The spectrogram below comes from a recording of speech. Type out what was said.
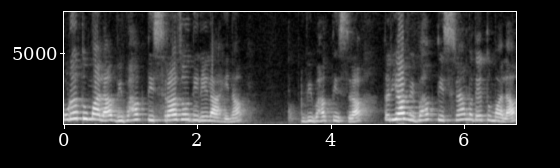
पुढं तुम्हाला विभाग तिसरा जो दिलेला आहे ना विभाग तिसरा तर या विभाग तिसऱ्यामध्ये तुम्हाला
